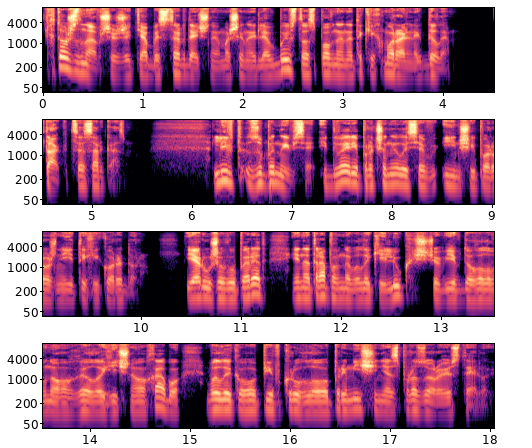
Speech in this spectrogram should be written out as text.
Хто ж знав, що життя безсердечної машини для вбивства сповнене таких моральних дилем? Так, це сарказм. Ліфт зупинився, і двері прочинилися в інший порожній і тихий коридор. Я рушив уперед і натрапив на великий люк, що вів до головного геологічного хабу великого півкруглого приміщення з прозорою стелею.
